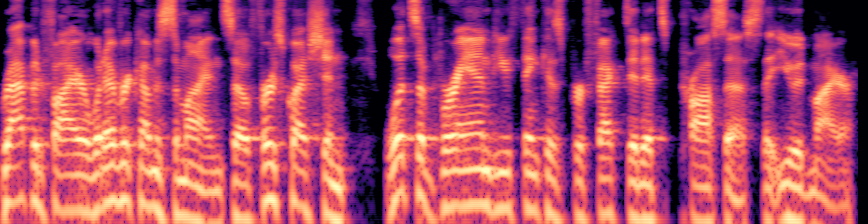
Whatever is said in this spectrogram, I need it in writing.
Rapid fire, whatever comes to mind. So first question: What's a brand you think has perfected its process that you admire?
